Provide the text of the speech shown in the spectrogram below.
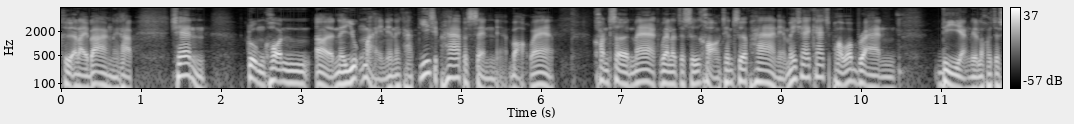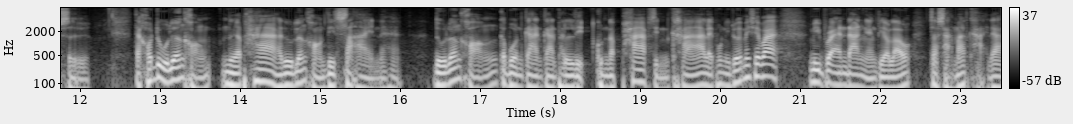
คืออะไรบ้างนะครับ เช่นกลุ่มคนในยุคใหม่เนี่ยนะครับ25%เนี่ยบอกว่า concern มากเวลาจะซื้อของเช่นเสื้อผ้าเนี่ยไม่ใช่แค่เฉพาะว่าแบรนด์ดีอย่างเดียวแล้วเขาจะซื้อ แต่เขาดูเรื่องของเนื้อผ้าดูเรื่องของดีไซน์นะฮะดูเรื่องของกระบวนการการผลิตคุณภาพสินค้าอะไรพวกนี้ด้วยไม่ใช่ว่ามีแบรนด์ดังอย่างเดียวแล้วจะสามารถขายได้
